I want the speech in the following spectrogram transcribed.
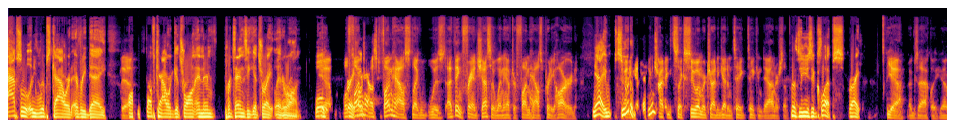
absolutely rips Cowherd every day Yeah. on stuff Cowherd gets wrong and then pretends he gets right later on. Well, yeah. Well, great. Funhouse, Funhouse, like was I think Francesa went after Funhouse pretty hard. Yeah, he Tried sued to him get- tried to like sue him or tried to get him take taken down or something. because they're using clips. Right. Yeah, exactly. Yeah.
